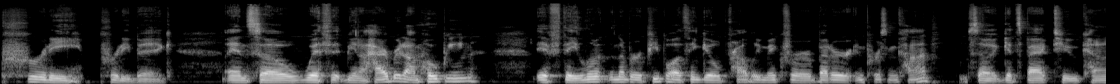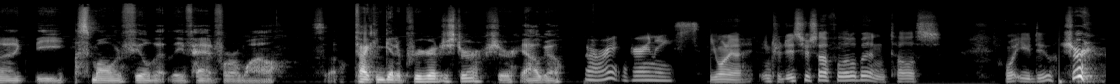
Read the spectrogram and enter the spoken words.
pretty, pretty big. And so with it being a hybrid, I'm hoping if they limit the number of people, I think it'll probably make for a better in person con. So it gets back to kind of like the smaller feel that they've had for a while. So if I can get a pre-register, sure, yeah, I'll go. All right, very nice. You want to introduce yourself a little bit and tell us what you do? Sure.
